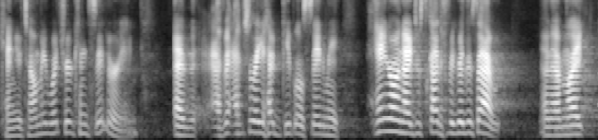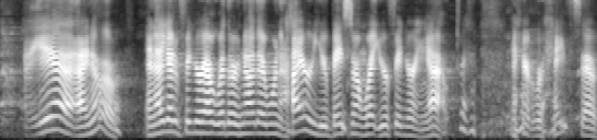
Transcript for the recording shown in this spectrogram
Can you tell me what you're considering? And I've actually had people say to me, Hang on, I just got to figure this out. And I'm like, yeah, I know. And I got to figure out whether or not I want to hire you based on what you're figuring out. right? So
